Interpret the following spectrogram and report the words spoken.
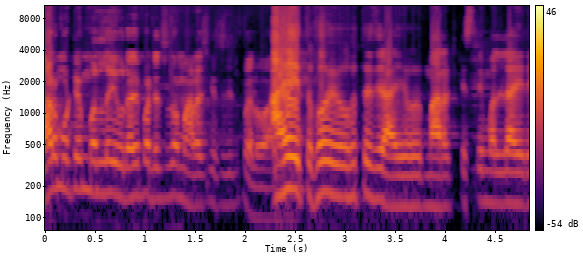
फार मोठे मल्ल युवराज पाटील सुद्धा महाराज केसरीत पहिलवान आहेत. होय होत आहे. महाराष्ट्र केसरी मल्ल आहेत.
